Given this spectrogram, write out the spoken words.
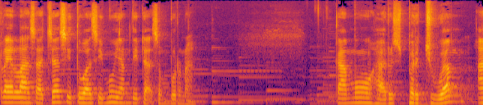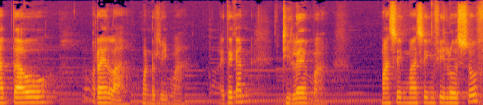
rela saja situasimu yang tidak sempurna. Kamu harus berjuang atau rela menerima. Itu kan dilema. Masing-masing filosof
